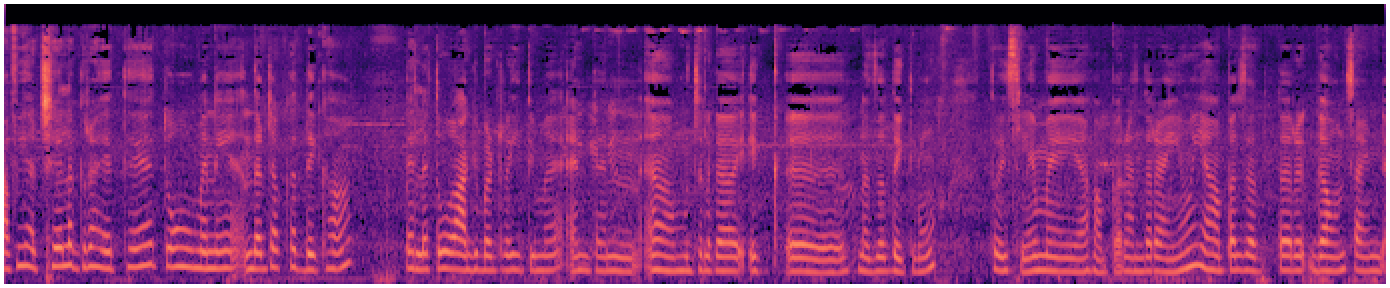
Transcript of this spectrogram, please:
काफ़ी अच्छे लग रहे थे तो मैंने अंदर जाकर देखा। पहले तो आगे बढ़ रही थी मैं एंड देन मुझे लगा एक नज़र देख लूँ। तो इसलिए मैं यहाँ पर अंदर आई हूँ। यहाँ पर ज़्यादातर गाउन एंड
